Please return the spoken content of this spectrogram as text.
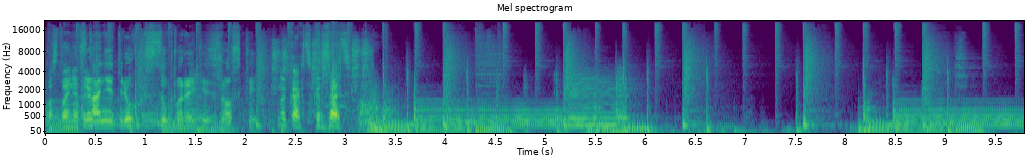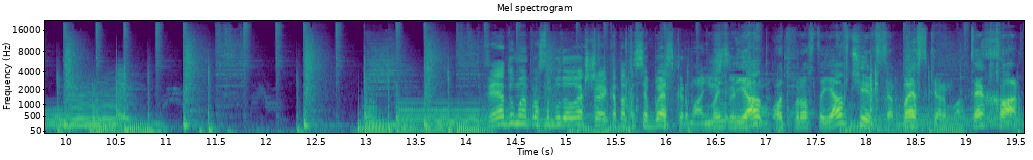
Останній трюк. останній трюк супер якийсь жорсткий. Ну як сказати. Я думаю, просто буде легше кататися без керма, ніж з Мені, цим я, кермом. от просто я вчився без керма. Це хард.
